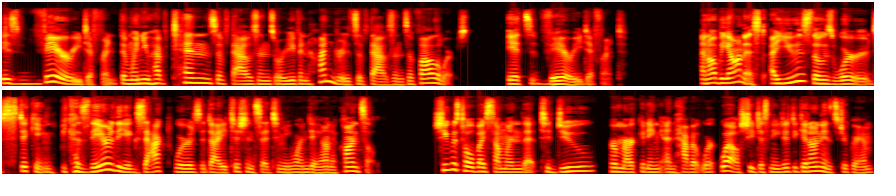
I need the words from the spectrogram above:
is very different than when you have tens of thousands or even hundreds of thousands of followers. It's very different. And I'll be honest, I use those words sticking because they are the exact words a dietitian said to me one day on a consult. She was told by someone that to do her marketing and have it work well, she just needed to get on Instagram,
